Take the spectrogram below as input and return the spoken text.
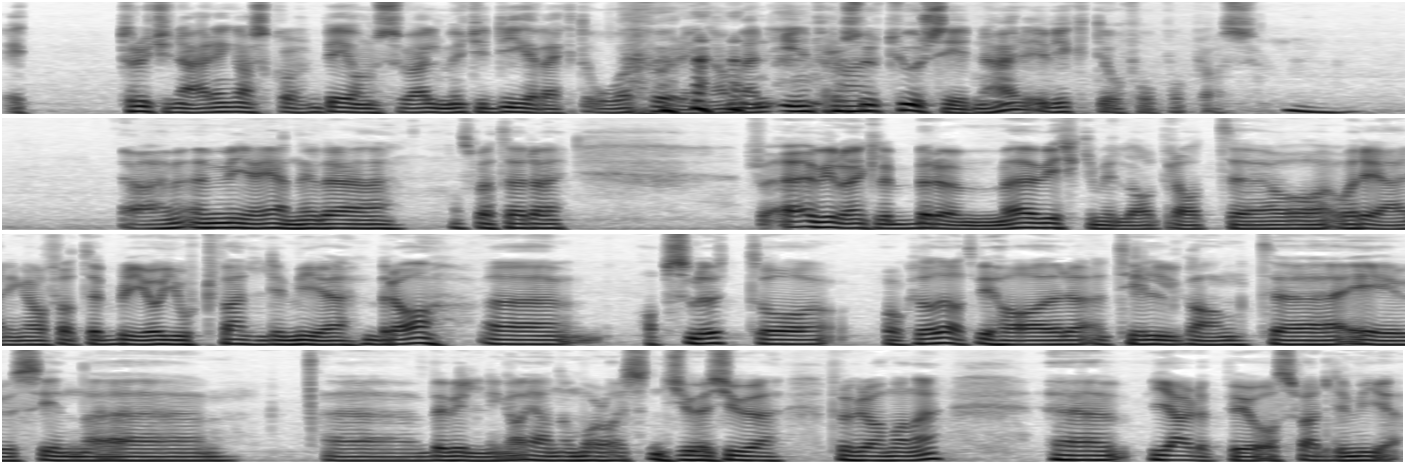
jeg tror ikke næringa skal be om så veldig mye direkte overføringer. Men infrastruktursiden her er viktig å få på plass. Ja, jeg er mye enig i det, Hans Petter. Jeg vil jo egentlig berømme virkemiddelapparatet og, og regjeringa for at det blir jo gjort veldig mye bra. Uh, absolutt. Og også det at vi har tilgang til EU sine uh, bevilgninger gjennom Horizon 2020-programmene, uh, hjelper jo oss veldig mye.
